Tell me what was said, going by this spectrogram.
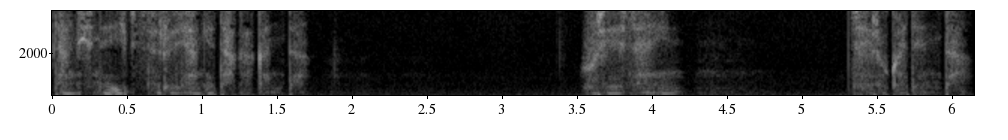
당신의 입술을 향해 다가간다. 우리의 사인 제로가 된다.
